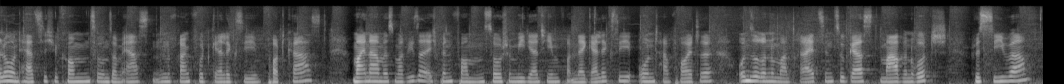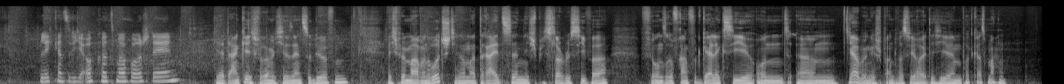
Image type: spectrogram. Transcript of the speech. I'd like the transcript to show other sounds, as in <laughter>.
Hallo und herzlich willkommen zu unserem ersten Frankfurt Galaxy Podcast. Mein Name ist Marisa, ich bin vom Social Media Team von der Galaxy und habe heute unsere Nummer 13 zu Gast, Marvin Rutsch, Receiver. Vielleicht kannst du dich auch kurz mal vorstellen. Ja, danke, ich freue mich hier sein zu dürfen. Ich bin Marvin Rutsch, die Nummer 13. Ich spiele Slot Receiver für unsere Frankfurt Galaxy und ähm, ja, bin gespannt, was wir heute hier im Podcast machen.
